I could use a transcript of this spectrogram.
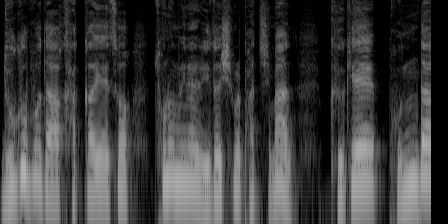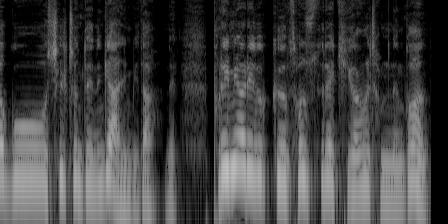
누구보다 가까이에서 손흥민의 리더십을 봤지만 그게 본다고 실천되는 게 아닙니다. 네. 프리미어리그급 선수들의 기강을 잡는 건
